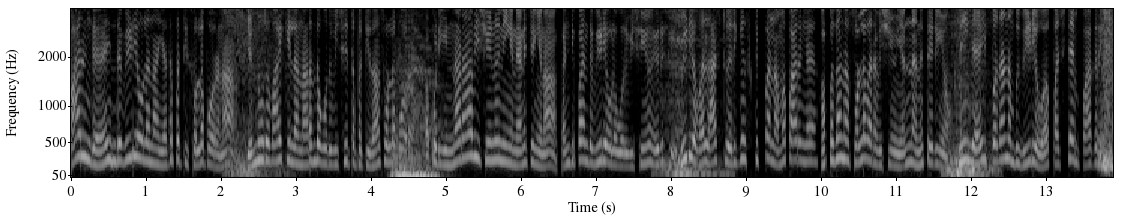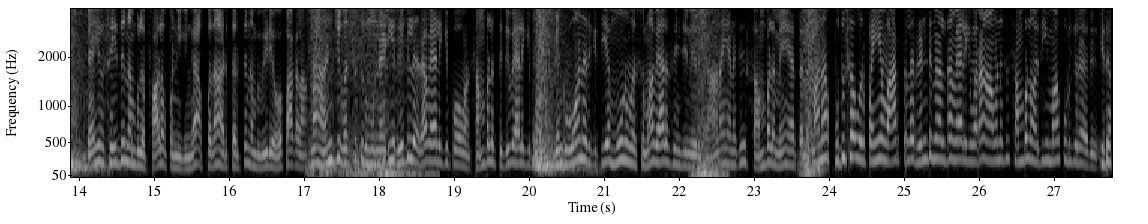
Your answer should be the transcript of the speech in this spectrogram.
பாருங்க இந்த வீடியோல நான் எதை பத்தி சொல்ல போறேன்னா என்னோட வாழ்க்கையில நடந்த ஒரு விஷயத்தை பத்தி தான் சொல்ல போறேன். அப்படி என்னடா விஷயம்னு நீங்க நினைச்சீங்கன்னா கண்டிப்பா இந்த வீடியோல ஒரு விஷயம் இருக்கு. வீடியோவை லாஸ்ட் வரைக்கும் ஸ்கிப் பண்ணாம பாருங்க. அப்பதான் நான் சொல்ல வர விஷயம் என்னன்னு தெரியும். நீங்க இப்பதான் நம்ம வீடியோவை ஃபர்ஸ்ட் டைம் பாக்குறீங்க தயவு செய்து நம்மள ஃபாலோ பண்ணிக்கங்க. அப்பதான் அடுத்தடுத்து நம்ம வீடியோவை பார்க்கலாம். நான் அஞ்சு வருஷத்துக்கு முன்னாடி ரெகுலரா வேலைக்கு போவேன். சம்பளத்துக்கு வேலைக்கு போவேன். எங்க ஓனர் கிட்டயே மூணு வருஷமா வேலை செஞ்சுன்னு இருக்கேன். ஆனா எனக்கு சம்பளமே ஏத்தல. ஆனா புதுசா ஒரு பையன் வாரத்துல ரெண்டு நாள் தான் வேலைக்கு வரான். அவனுக்கு சம்பளம் அதிகமா கொடுக்குறாரு. இதை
